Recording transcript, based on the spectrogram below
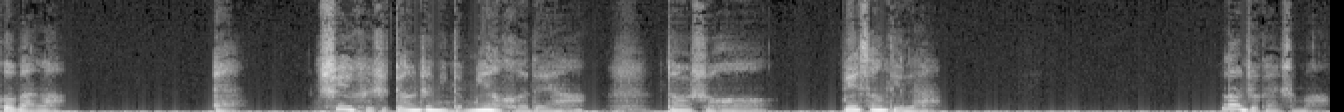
喝完了，哎，这可是当着你的面喝的呀，到时候别想抵赖。愣着干什么？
